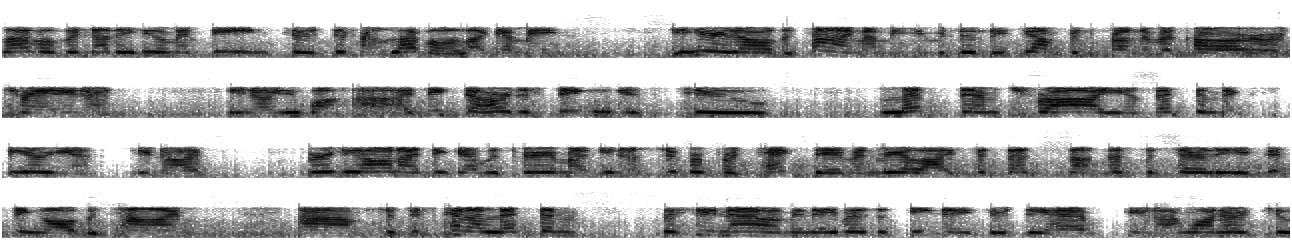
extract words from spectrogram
love of another human being to a different level. Like I mean, you hear it all the time. I mean, you would literally jump in front of a car or a train, or you know, you want. Uh, I think the hardest thing is to let them try and let them experience. You know, I, early on, I think I was very much, you know, super protective and realized that that's not necessarily a good thing all the time. Um, so just kind of let them, especially now. I mean, Ava is a teenager. They have, you know, I want her to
